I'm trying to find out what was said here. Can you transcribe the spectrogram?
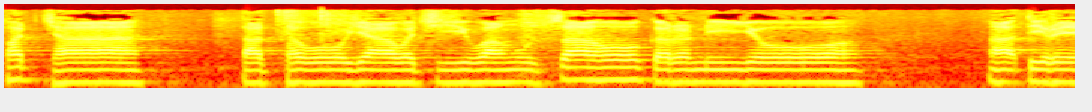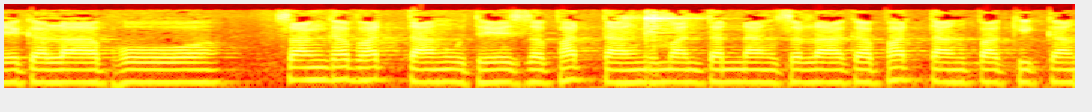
ปัชชา ตัทโวยาวชีวังอุสาโหกรณีโยอติเรกลาโภ สังฆพัตตังอุเทสพัตตังนิมันตนังสลากพัตตังปักิกัง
